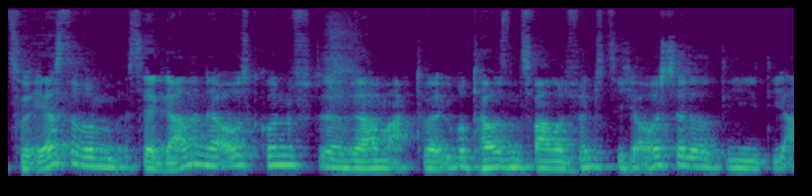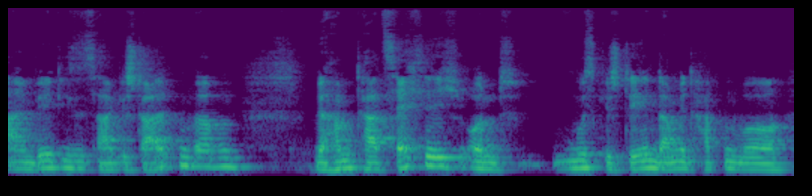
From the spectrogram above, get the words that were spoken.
Zu ersterem sehr gerne eine Auskunft. Äh, wir haben aktuell über 1250 Aussteller, die die AMB dieses Jahr gestalten werden. Wir haben tatsächlich und muss gestehen, damit hatten wir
